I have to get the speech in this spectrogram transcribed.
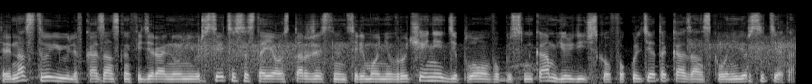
13 июля в Казанском федеральном университете состоялась торжественная церемония вручения дипломов выпускникам юридического факультета Казанского университета.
